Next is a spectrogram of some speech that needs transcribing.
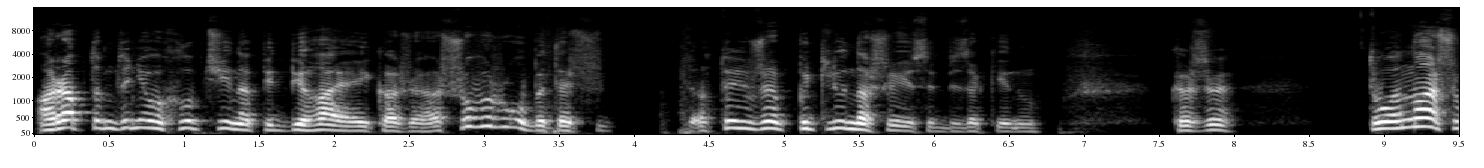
А раптом до нього хлопчина підбігає і каже: А що ви робите? А той вже петлю на шию собі закинув. Каже, то а на що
